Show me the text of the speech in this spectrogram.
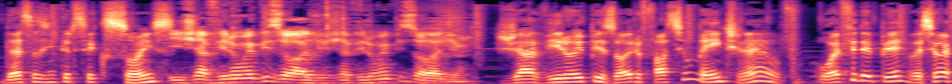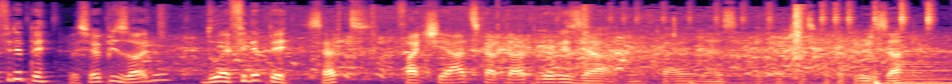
dessas intersecções. E já viram um episódio, já viram um episódio. Já viram um episódio facilmente, né? O FDP, vai ser o FDP. Vai ser o episódio do FDP, certo? Fatiar, descartar, priorizar. Vamos cair nessa, fatiar, descartar, priorizar.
